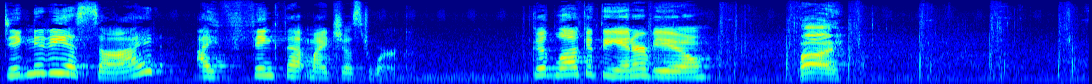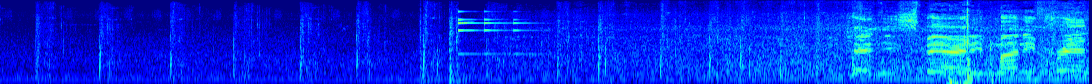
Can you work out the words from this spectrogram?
Dignity aside, I think that might just work. Good luck at the interview. Bye. Can you spare any money, friend?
